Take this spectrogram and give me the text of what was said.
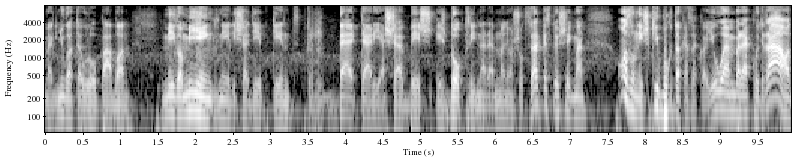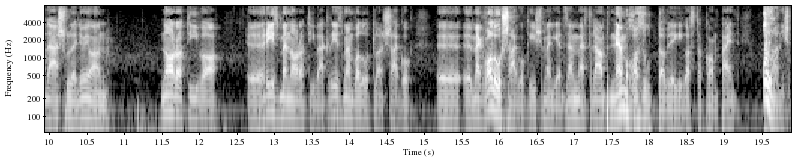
meg Nyugat-Európában még a miénknél is egyébként belterjesebb és, és doktrinerebb nagyon sok szerkesztőségben, azon is kibuktak ezek a jó emberek, hogy ráadásul egy olyan narratíva, részben narratívák, részben valótlanságok, meg valóságok is, megjegyzem, mert Trump nem hazudta végig azt a kampányt, olyan is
